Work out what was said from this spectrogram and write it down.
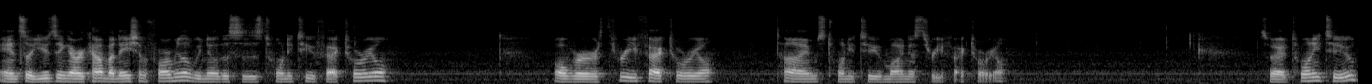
And so using our combination formula, we know this is 22 factorial over 3 factorial times 22 minus 3 factorial. So I have 22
